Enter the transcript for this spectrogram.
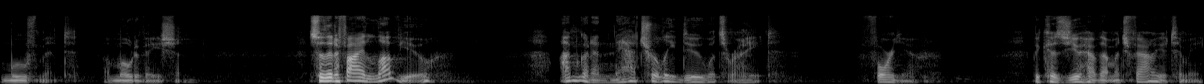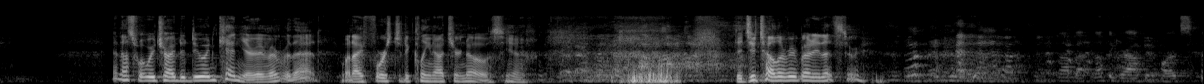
movement, a motivation. So that if I love you, I'm going to naturally do what's right for you because you have that much value to me. And that's what we tried to do in Kenya. Remember that? When I forced you to clean out your nose. Yeah. Did you tell everybody that story? Not, that, not the graphic parts.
